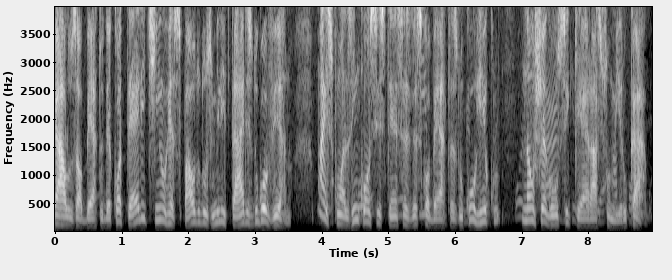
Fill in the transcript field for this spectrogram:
Carlos Alberto Decotelli tinha o respaldo dos militares do governo, mas com as inconsistências descobertas no currículo, não chegou sequer a assumir o cargo.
